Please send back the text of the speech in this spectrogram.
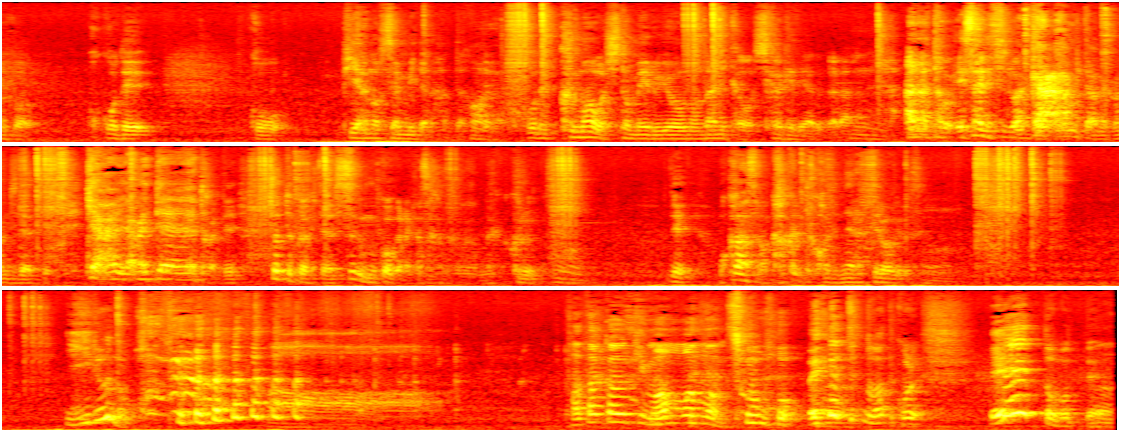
なんかここでこうピアノ線みたいなの貼ってあって、はいここで熊を仕留める用の何かを仕掛けてやるから、うんあなたを餌にするわガーンみたいな感じでやって「キャーやめて!」とかってちょっと来たらすぐ向こうからガサガサガサ来るんですよでお母さんは隠れてこうやって狙ってるわけですよ、いるの戦う気満々なんですそうえちょっと待ってこれえー、と思って、うん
